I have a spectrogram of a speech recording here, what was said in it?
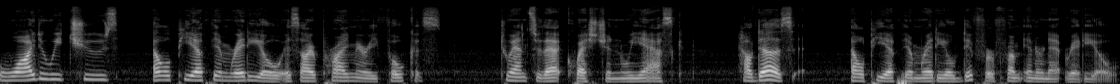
why do we choose LPFM radio as our primary focus? To answer that question, we ask, how does LPFM radio differ from Internet radio?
